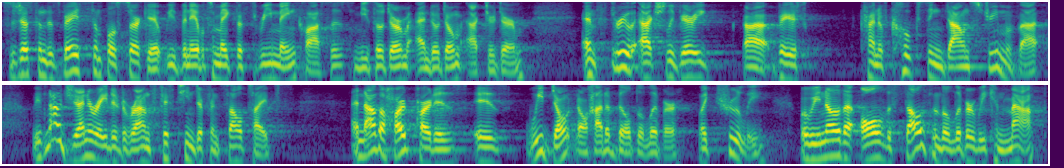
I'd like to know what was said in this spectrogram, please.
So just in this very simple circuit, we've been able to make the three main classes, mesoderm, endoderm, ectoderm, and through actually very uh, various kind of coaxing downstream of that, we've now generated around 15 different cell types and now the hard part is, is we don't know how to build a liver, like truly, but we know that all the cells in the liver we can map,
